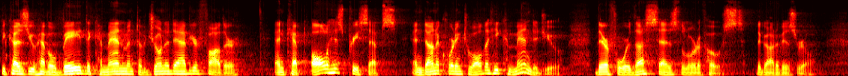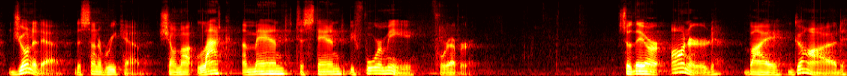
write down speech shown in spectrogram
because you have obeyed the commandment of Jonadab your father, and kept all his precepts, and done according to all that he commanded you. Therefore, thus says the Lord of hosts, the God of Israel Jonadab, the son of Rechab, shall not lack a man to stand before me forever. So they are honored by God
